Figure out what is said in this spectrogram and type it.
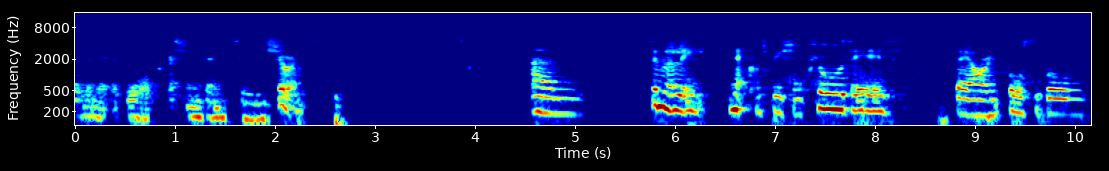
the limit of your professional indemnity insurance. Um, similarly, net contribution clauses, they are enforceable,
